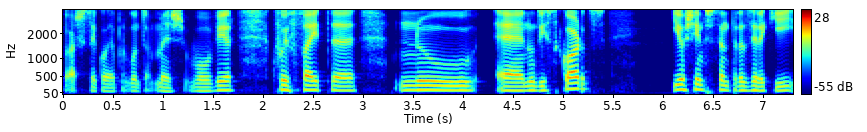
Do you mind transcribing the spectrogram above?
eu acho que sei qual é a pergunta, mas vou ver, que foi feita no, uh, no Discord e eu achei interessante trazer aqui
